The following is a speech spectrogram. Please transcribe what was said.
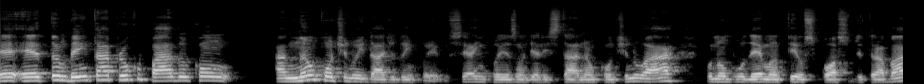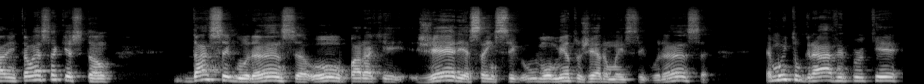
é, é também está preocupado com a não continuidade do emprego. Se a empresa onde ele está não continuar, ou não puder manter os postos de trabalho. Então, essa questão da segurança, ou para que gere essa o momento gera uma insegurança, é muito grave, porque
